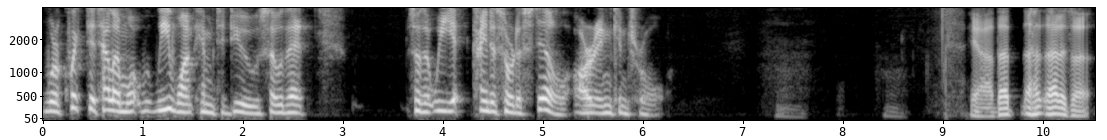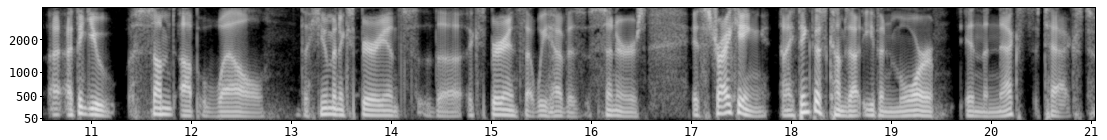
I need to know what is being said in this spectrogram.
we're quick to tell him what we want him to do so that so that we kind of sort of still are in control. Yeah, that that is a I think you summed up well the human experience, the experience that we have as sinners, it's striking. And I think this comes out even more in the next text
